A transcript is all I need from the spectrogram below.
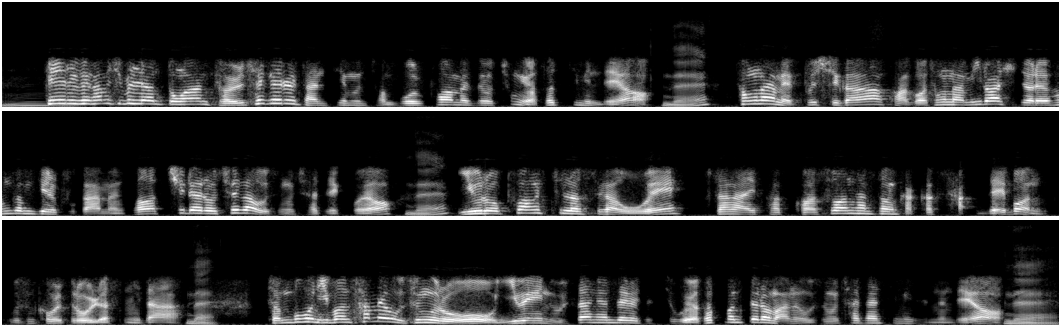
음. K리그 31년 동안 별 3개를 단 팀은 전북을 포함해서 총 6팀인데요. 네. 성남FC가 과거 성남 1화 시절에 황금기를 부과하면서 7회로 최다 우승을 차지했고요. 네. 이후로 포항 스틸러스가 5회, 부산 아이파크와 수원 삼성 각각 4, 4번 우승컵을 들어올렸습니다. 네. 전북은 이번 3회 우승으로 2회인 울산 현대를 제치고 여섯 번째로 많은 우승을 차지한 팀이 됐는데요. 네.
